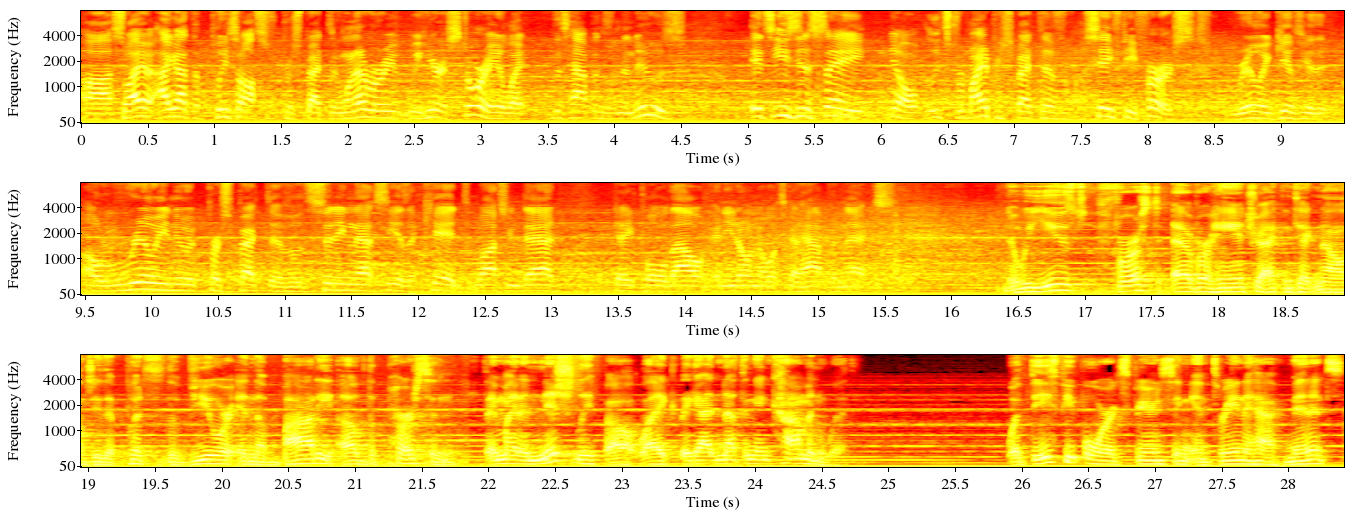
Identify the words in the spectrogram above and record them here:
uh, so I, I, got the police officer's perspective. Whenever we hear a story like this happens in the news, it's easy to say, you know, at least from my perspective, safety first. Really gives you a really new perspective of sitting in that seat as a kid, watching dad getting pulled out, and you don't know what's going to happen next. Now, we used first ever hand tracking technology that puts the viewer in the body of the person they might initially felt like they got nothing in common with. What these people were experiencing in three and a half minutes,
